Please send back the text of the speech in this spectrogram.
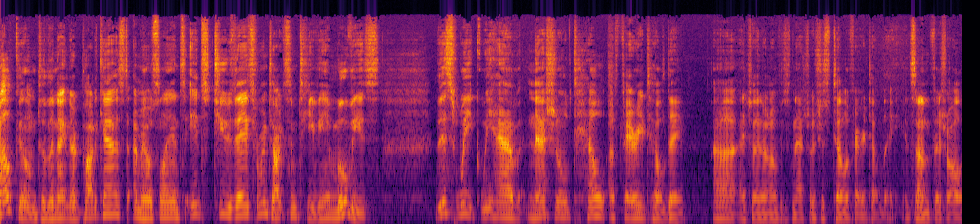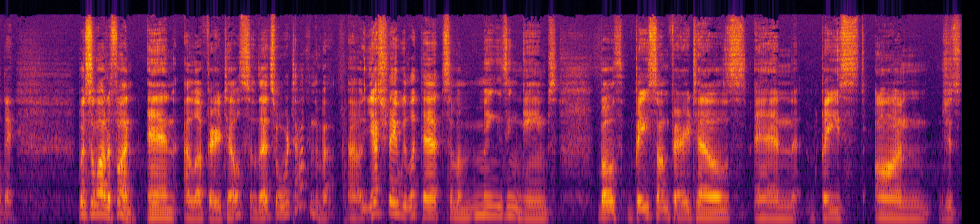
Welcome to the Night Nerd Podcast. I'm your host Lance. It's Tuesday, so we're going to talk some TV and movies. This week we have National Tell a Fairy Tale Day. Uh, actually, I don't know if it's national. It's just Tell a Fairy Tale Day. It's not an official holiday, but it's a lot of fun, and I love fairy tales, so that's what we're talking about. Uh, yesterday we looked at some amazing games, both based on fairy tales and based on just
